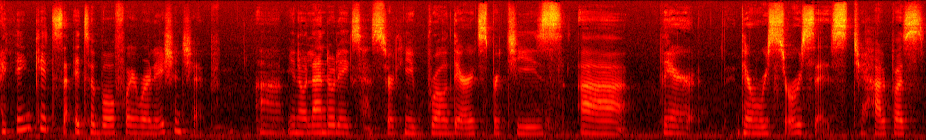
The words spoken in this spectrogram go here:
I think it's it's a both way relationship. Um, you know, Land O'Lakes has certainly brought their expertise, uh, their their resources to help us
